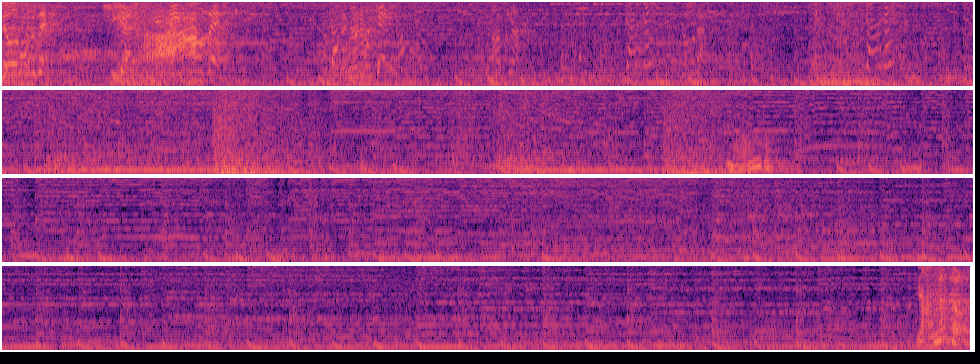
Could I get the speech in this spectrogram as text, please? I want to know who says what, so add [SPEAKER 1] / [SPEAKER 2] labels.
[SPEAKER 1] 移動するぜ。気合い入れていこうぜ。これなら。アスナそうだ
[SPEAKER 2] なんだ
[SPEAKER 1] なんだと。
